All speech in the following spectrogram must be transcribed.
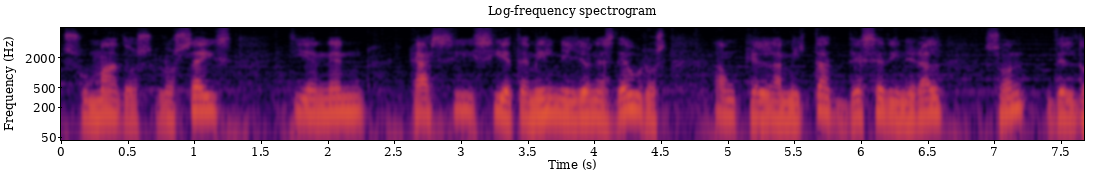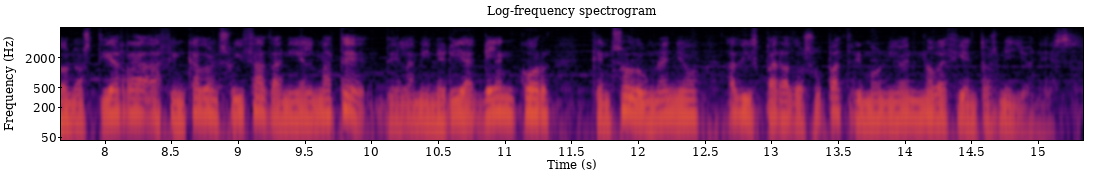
Sumados los seis, tienen casi 7.000 millones de euros, aunque la mitad de ese dineral son del Donostierra afincado en Suiza Daniel Mate, de la minería Glencore, que en solo un año ha disparado su patrimonio en 900 millones.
